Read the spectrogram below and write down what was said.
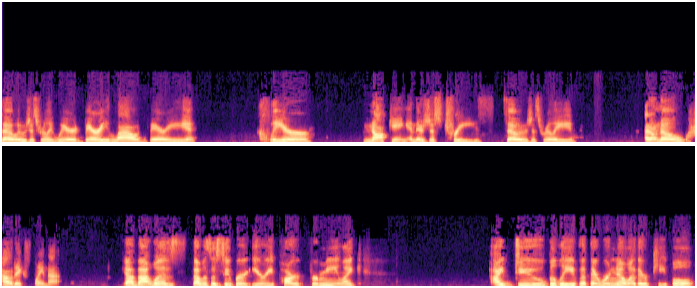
So it was just really weird very loud very clear knocking and there's just trees so it was just really i don't know how to explain that Yeah, that was that was a super eerie part for me. Like I do believe that there were no other people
